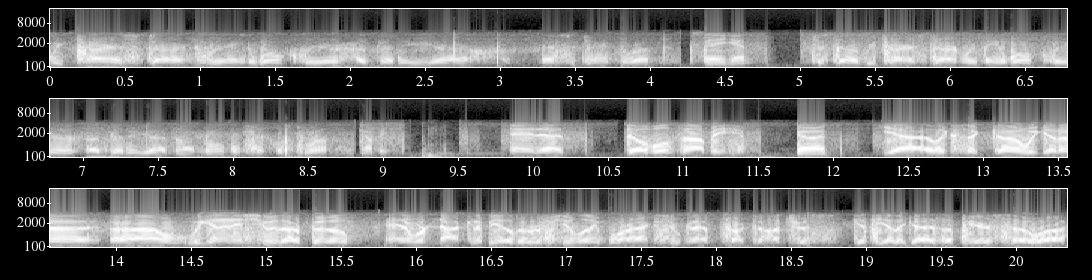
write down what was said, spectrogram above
return astern, remain well clear. I've got a uh, message I have to run. Say again? Just uh, return astern, remain well clear. I've got a uh, non-normal checklist to run. Copy. And uh, double Zombie. Good. Yeah, it looks like uh, we got a uh, we got an issue with our boom, and we're not going to be able to refuel anymore. Actually, we're going to have to talk to Huntress, get the other guys up here. So uh,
